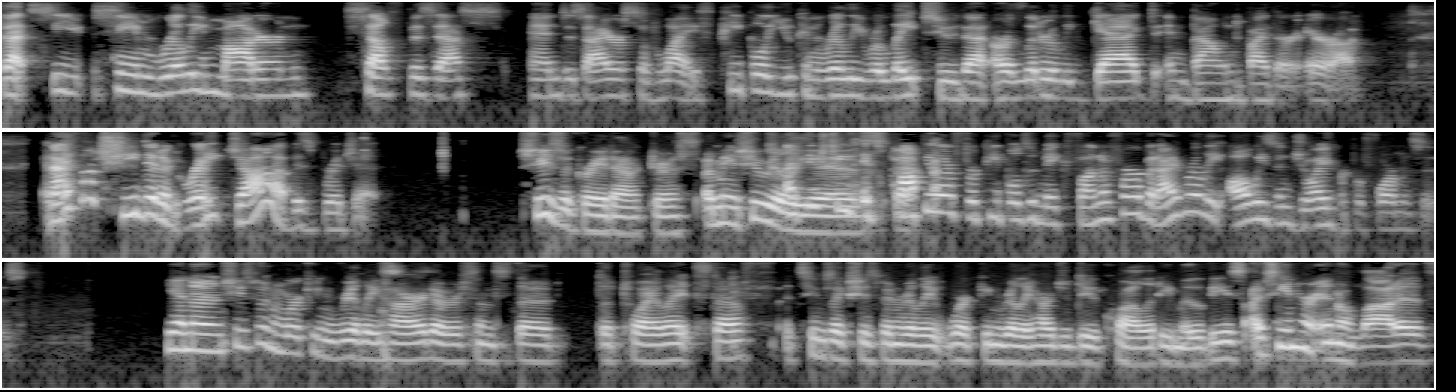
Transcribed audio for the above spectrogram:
that see, seem really modern self-possessed and desirous of life people you can really relate to that are literally gagged and bound by their era. And i thought she did a great job as bridget. She's a great actress. I mean she really is she, it's popular for people to make fun of her but i really always enjoy her performances. Yeah, no, and she's been working really hard ever since the the Twilight stuff. It seems like she's been really working really hard to do quality movies. I've seen her in a lot of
